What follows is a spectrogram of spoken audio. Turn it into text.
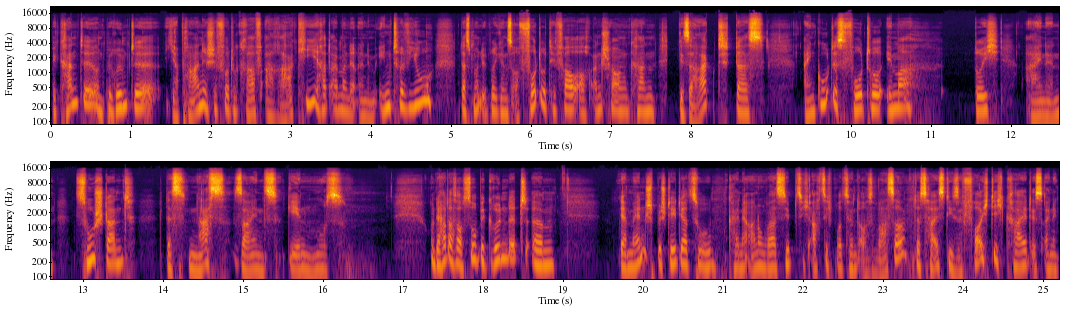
bekannte und berühmte japanische Fotograf Araki hat einmal in einem Interview, das man übrigens auf FotoTV auch anschauen kann, gesagt, dass ein gutes Foto immer durch einen Zustand des Nassseins gehen muss. Und er hat das auch so begründet, ähm, der Mensch besteht ja zu, keine Ahnung was, 70, 80 Prozent aus Wasser. Das heißt, diese Feuchtigkeit ist eine,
